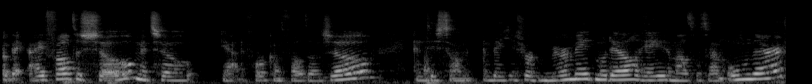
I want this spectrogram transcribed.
Oké, hij valt dus zo. Met zo, ja, de voorkant valt dan zo. En het is dan een beetje een soort mermaid model. Helemaal tot aan onder.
